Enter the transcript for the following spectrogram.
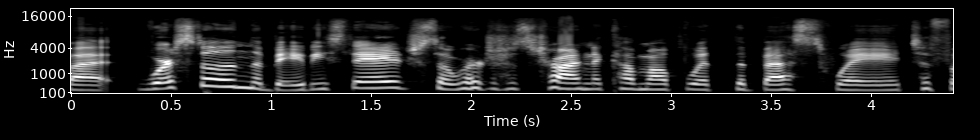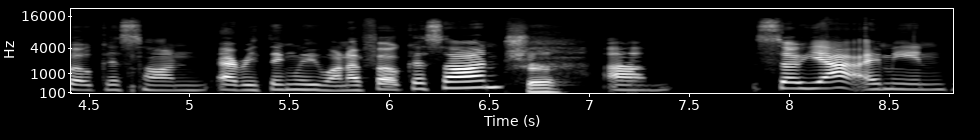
but we're still in the baby stage so we're just trying to come up with the best way to focus on everything we want to focus on sure. um, so yeah i mean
